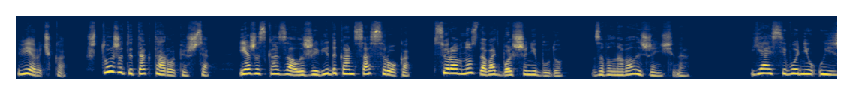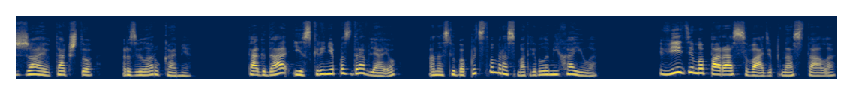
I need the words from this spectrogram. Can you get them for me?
«Верочка, «Что же ты так торопишься? Я же сказала, живи до конца срока. Все равно сдавать больше не буду», — заволновалась женщина. «Я сегодня уезжаю, так что...» — развела руками. «Тогда искренне поздравляю». Она с любопытством рассматривала Михаила. «Видимо, пора свадеб настала.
